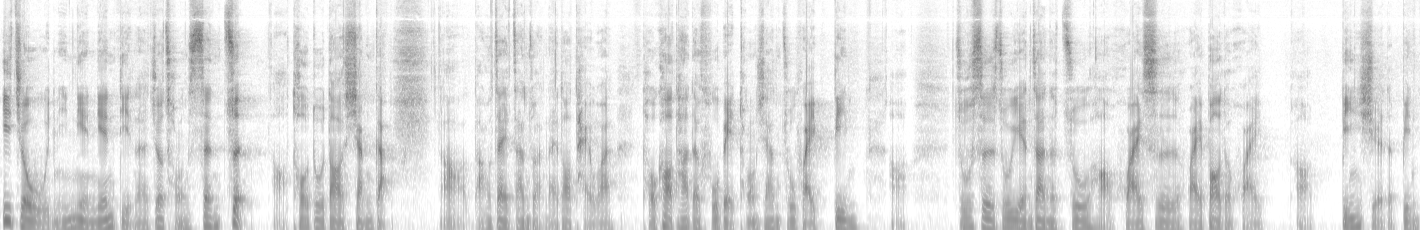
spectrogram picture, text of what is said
一九五零年年底呢，就从深圳啊偷渡到香港。啊，然后再辗转来到台湾，投靠他的湖北同乡朱怀彬啊。朱是朱元璋的朱，哈，怀是怀抱的怀，啊，冰雪的冰。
